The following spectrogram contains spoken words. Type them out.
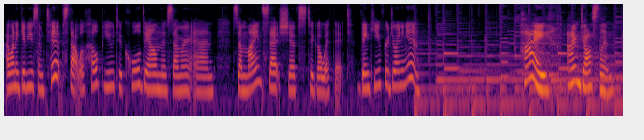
I want to give you some tips that will help you to cool down this summer and some mindset shifts to go with it. Thank you for joining in. Hi, I'm Jocelyn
